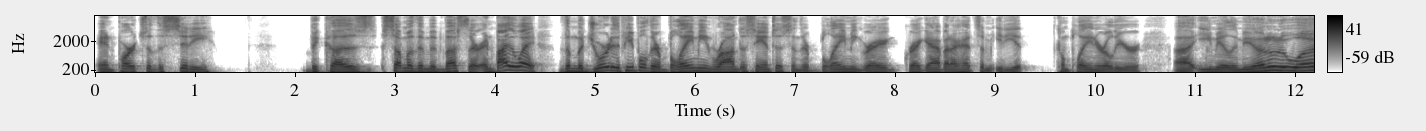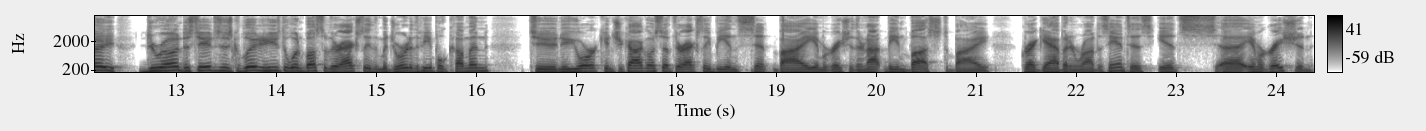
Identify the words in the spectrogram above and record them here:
and parts of the city because some of them have bust there. And by the way, the majority of the people they're blaming Ron DeSantis and they're blaming Greg Greg Abbott. I had some idiot complain earlier, uh, emailing me. I don't know why Ron DeSantis is complaining. He's the one busted. They're actually the majority of the people coming to New York and Chicago and stuff. They're actually being sent by immigration. They're not being bussed by Greg Abbott and Ron DeSantis. It's uh, immigration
